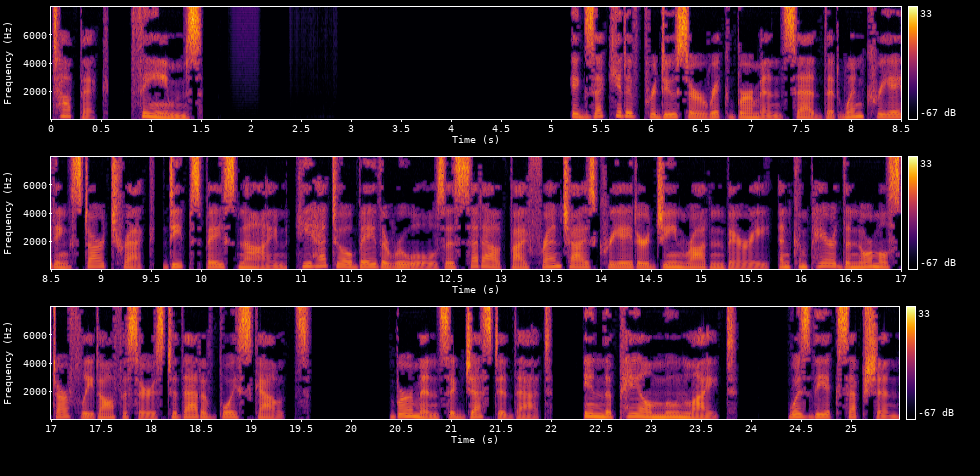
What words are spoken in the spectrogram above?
Topic. Themes Executive producer Rick Berman said that when creating Star Trek, Deep Space Nine, he had to obey the rules as set out by franchise creator Gene Roddenberry, and compared the normal Starfleet officers to that of Boy Scouts. Berman suggested that, In the Pale Moonlight, was the exception.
